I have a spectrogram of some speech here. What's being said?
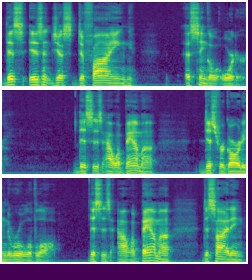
This isn't just defying a single order. This is Alabama disregarding the rule of law. This is Alabama deciding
